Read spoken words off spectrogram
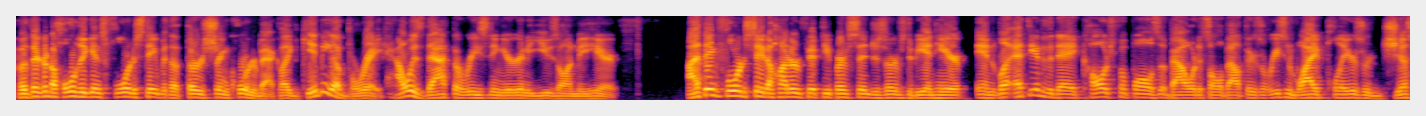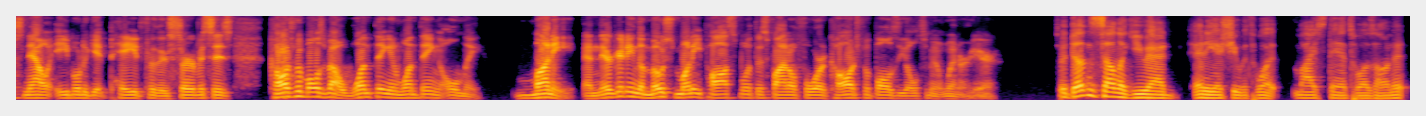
but they're going to hold it against Florida State with a third string quarterback. Like, give me a break. How is that the reasoning you're going to use on me here? I think Florida State 150% deserves to be in here. And at the end of the day, college football is about what it's all about. There's a reason why players are just now able to get paid for their services. College football is about one thing and one thing only money. And they're getting the most money possible with this Final Four. College football is the ultimate winner here. So it doesn't sound like you had any issue with what my stance was on it.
